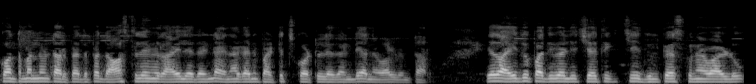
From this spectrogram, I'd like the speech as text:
కొంతమంది ఉంటారు. పెద్ద పెద్ద ఆస్తులు ఏమి రాయలేదండి. అయినా కానీ పట్టించుకోవట్లేదండి అనే వాళ్ళు ఉంటారు. ఏదో ఐదు పదివేలు చేతికిచ్చి దులిపేసుకునే వాళ్ళు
